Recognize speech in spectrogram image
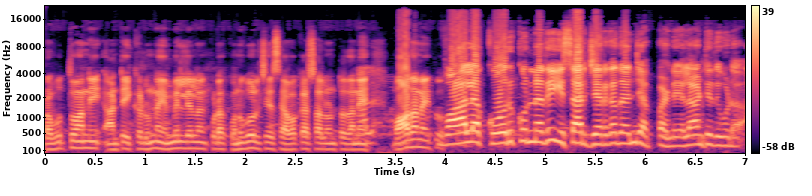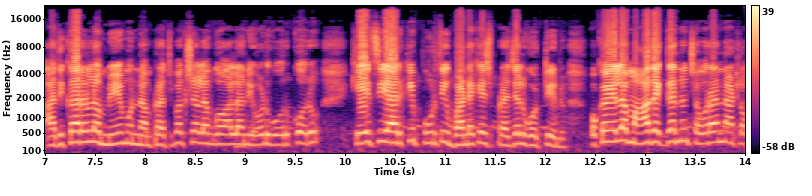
ప్రభుత్వాన్ని అంటే ఇక్కడ ఉన్న ఎమ్మెల్యేలను కూడా కొనుగోలు చేసే అవకాశాలు ఉంటుందనే వాదన అయితే వాళ్ళ కోరుకున్నది ఈసారి జరగదని చెప్పండి. ఎలాంటిది కూడా అధికారంలో మేమున్నాం. ప్రతిపక్షాలను పోవాలని ఎవడు కోరుకోరు. కేసీఆర్కి పూర్తిగా బండకేసి ప్రజలు కొట్టిండ్రు. ఒకవేళ మా దగ్గర నుంచి ఎవరన్నా అట్లా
